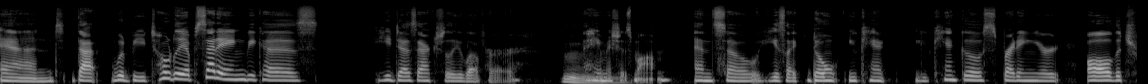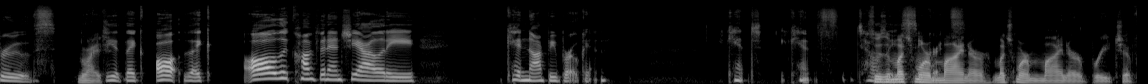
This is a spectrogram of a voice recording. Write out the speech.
And that would be totally upsetting because he does actually love her, Hmm. Hamish's mom. And so he's like, "Don't you can't you can't go spreading your all the truths. Right. Like all like all the confidentiality cannot be broken. Can't you can't tell So it was a much more minor, much more minor breach of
